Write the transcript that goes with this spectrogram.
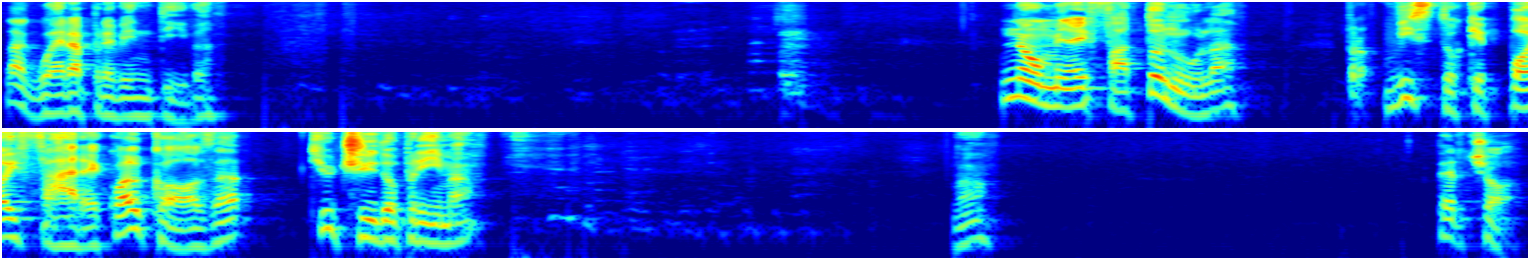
la guerra preventiva. Non mi hai fatto nulla, però visto che puoi fare qualcosa, ti uccido prima. No? Perciò,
